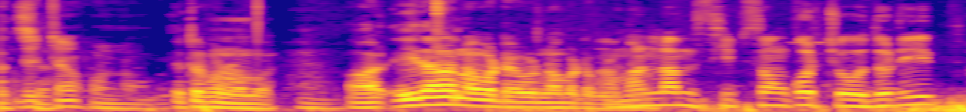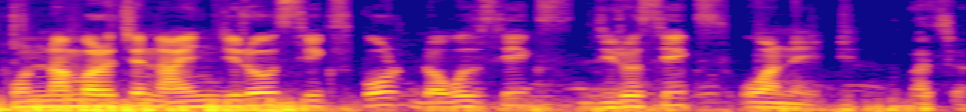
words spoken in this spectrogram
আচ্ছা। Phone number. এটা ফোন নাম্বার। আর এই দাদার নাম্বারটা নাম্বারটা আমার নাম শিবশঙ্কর চৌধুরী। ফোন নাম্বার হচ্ছে nine zero six four double six zero six one eight. আচ্ছা।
